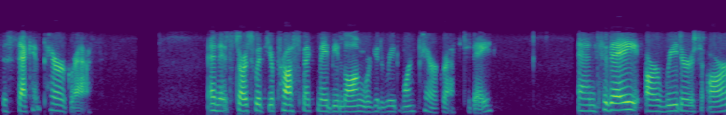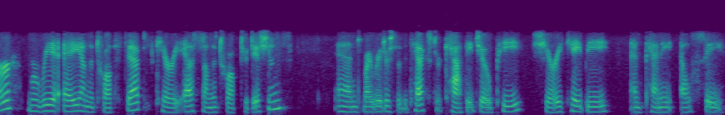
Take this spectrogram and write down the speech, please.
the second paragraph. And it starts with Your prospect may be long. We're going to read one paragraph today. And today our readers are Maria A. on the 12 Steps, Carrie S. on the 12 Traditions, and my readers of the text are Kathy Joe P., Sherry KB, and Penny L.C.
